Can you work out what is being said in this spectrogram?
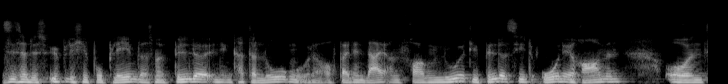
Es ist ja das übliche Problem, dass man Bilder in den Katalogen oder auch bei den Leihanfragen nur die Bilder sieht ohne Rahmen und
